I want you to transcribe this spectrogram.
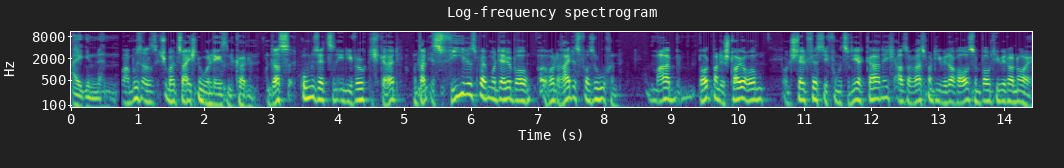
eigen nennen. Man muss also schon mal Zeichnungen lesen können und das umsetzen in die Wirklichkeit. Und dann ist vieles beim Modellbau ein reines Versuchen. Mal baut man eine Steuerung und stellt fest, die funktioniert gar nicht, also reißt man die wieder raus und baut die wieder neu.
